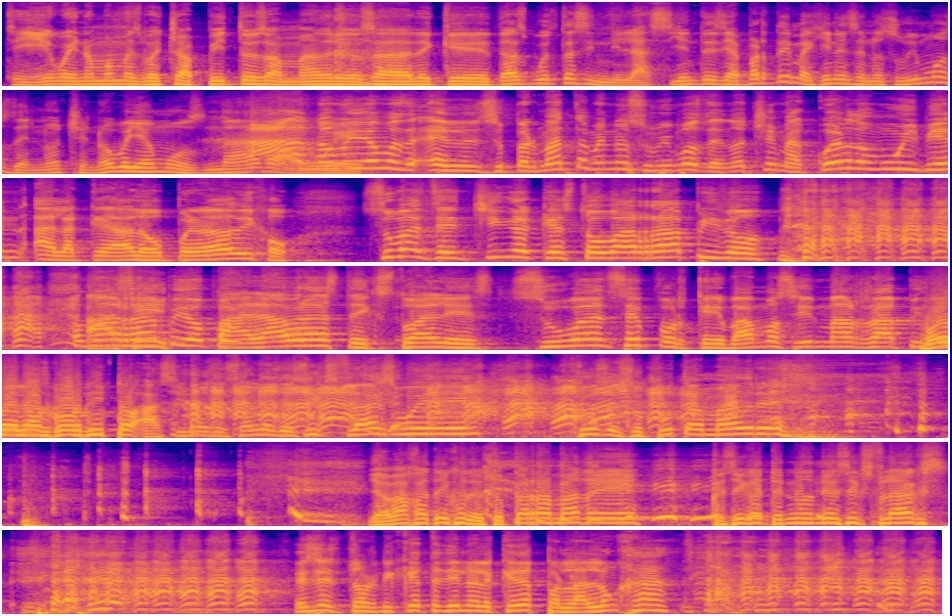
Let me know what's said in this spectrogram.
Sí, güey, no mames, va hecho a pito esa madre. O sea, de que das vueltas y ni la sientes. Y aparte, imagínense, nos subimos de noche, no veíamos nada. Ah, no güey. veíamos. En el Superman también nos subimos de noche. Me acuerdo muy bien a la que a la operadora dijo: Súbanse en chinga que esto va rápido. más Así, rápido. por- Palabras textuales. Súbanse porque vamos a ir más rápido. Muévelas, gordito. Así nos decían los de Six Flags, güey. Hijos de su puta madre. Ya bájate, hijo de tu perra madre. Que sigan teniendo un día Six Flags. Ese torniquete ya no le queda por la lonja.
